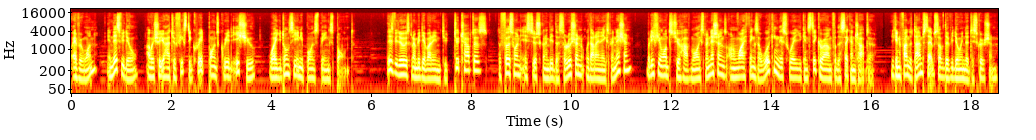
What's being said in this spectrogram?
everyone, in this video I will show you how to fix the create points grid issue where you don't see any points being spawned. This video is going to be divided into two chapters. The first one is just going to be the solution without any explanation, but if you want to have more explanations on why things are working this way, you can stick around for the second chapter. You can find the timestamps of the video in the description.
